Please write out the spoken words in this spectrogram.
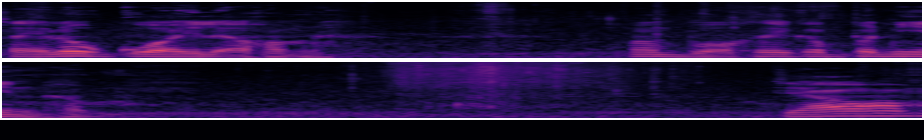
ใส่โลกลวยแล้วครับนี่มาบวกใส่กับปนินครับเจ้าครับ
